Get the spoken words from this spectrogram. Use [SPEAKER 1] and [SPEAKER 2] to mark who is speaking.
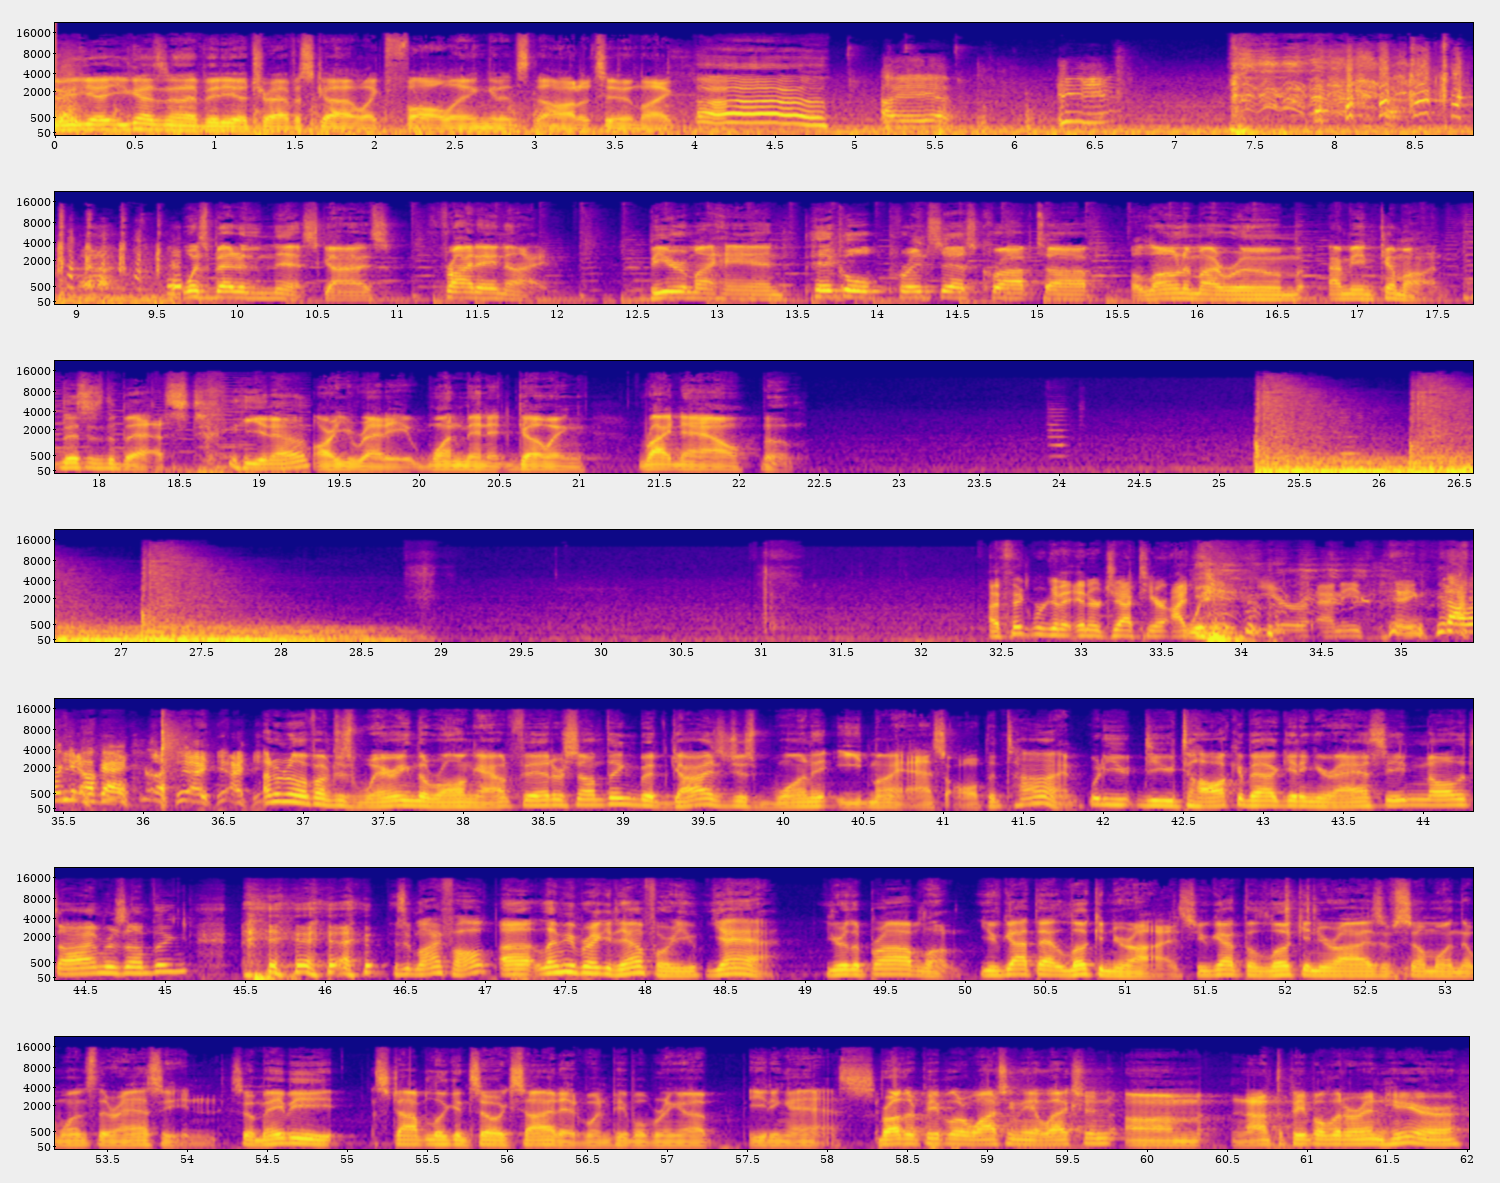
[SPEAKER 1] You, guys, you guys know that video of Travis Scott like falling and it's the auto tune like ah.
[SPEAKER 2] Oh yeah, yeah.
[SPEAKER 1] What's better than this, guys? Friday night, beer in my hand, pickle princess crop top, alone in my room. I mean, come on, this is the best. you know? Are you ready? One minute going right now. Boom.
[SPEAKER 3] I think we're gonna interject here. I can't hear anything.
[SPEAKER 4] No, we're gonna, okay.
[SPEAKER 1] I don't know if I'm just wearing the wrong outfit or something, but guys just want to eat my ass all the time. What do you do? You talk about getting your ass eaten all the time or something? Is it my fault? Uh, let me break it down for you. Yeah. You're the problem. You've got that look in your eyes. You've got the look in your eyes of someone that wants their ass eaten. So maybe stop looking so excited when people bring up eating ass. Brother, people are watching the election. Um, not the people that are in here.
